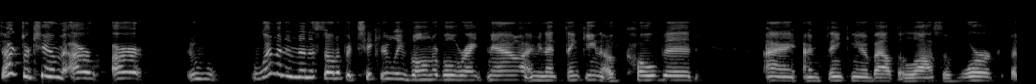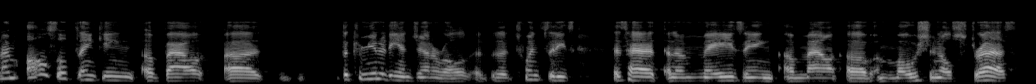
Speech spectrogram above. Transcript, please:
Dr kim are are women in minnesota particularly vulnerable right now? I mean i'm thinking of covid. I, am thinking about the loss of work, but I'm also thinking about uh, the community in general, uh, the Twin Cities has had an amazing amount of emotional stress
